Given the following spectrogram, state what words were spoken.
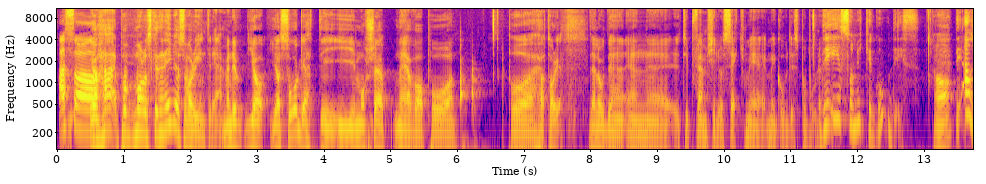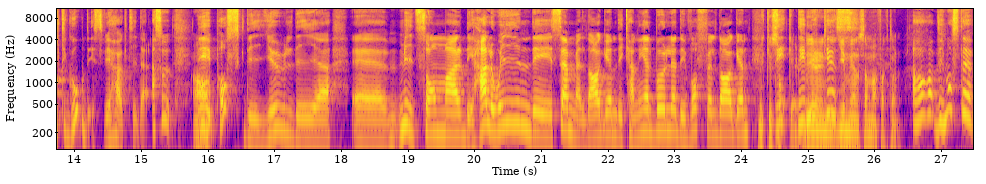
Alltså, Ja, här, på Mall Scandinavia så var det ju inte det. Men det, jag, jag såg att i, i morse när jag var på, på Hötorget, där låg det en, en eh, typ 5 kilo säck med, med godis på bordet. det är så mycket godis. Ja, Det är alltid godis vid högtider. Alltså, det Ja. är påsk, det är jul, det är eh, midsommar, det är halloween, det är semmeldagen, det är kanelbulle, det är våffeldagen. mycket Det- socker. det Det är är, mycket den gemensamma faktorn. Ja, vi måste...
